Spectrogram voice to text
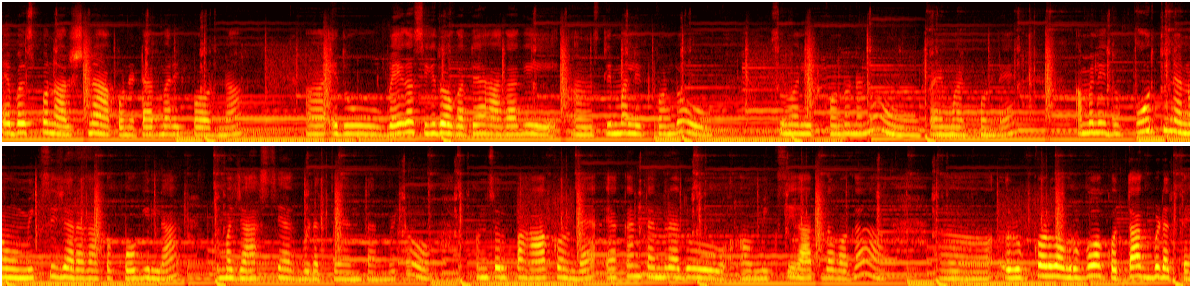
ಟೇಬಲ್ ಸ್ಪೂನ್ ಅರಿಶಿನ ಹಾಕ್ಕೊಂಡೆ ಟರ್ಮರಿಕ್ ಪೌಡ್ರನ್ನ ಇದು ಬೇಗ ಸಿಗಿದೋಗುತ್ತೆ, ಹಾಗಾಗಿ ಸ್ಲಿಮ್ಮಲ್ಲಿ ಇಟ್ಕೊಂಡು ಸಿಮ್ಮಲ್ಲಿ ಇಟ್ಕೊಂಡು ನಾನು ಫ್ರೈ ಮಾಡಿಕೊಂಡೆ. ಆಮೇಲೆ ಇದು ಪೂರ್ತಿ ನಾನು ಮಿಕ್ಸಿ ಜಾರಾಗ ಹಾಕೋಕ್ಕೆ ಹೋಗಿಲ್ಲ, ತುಂಬ ಜಾಸ್ತಿ ಆಗಿಬಿಡತ್ತೆ ಅಂತ ಅಂದ್ಬಿಟ್ಟು ಒಂದು ಸ್ವಲ್ಪ ಹಾಕ್ಕೊಂಡೆ ಯಾಕಂತಂದರೆ ಅದು ಮಿಕ್ಸಿಗೆ ಹಾಕಿದವಾಗ ರುಬ್ಕೊಡುವಾಗ ರುಬ್ಬುವಾಗ ಗೊತ್ತಾಗ್ಬಿಡತ್ತೆ.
